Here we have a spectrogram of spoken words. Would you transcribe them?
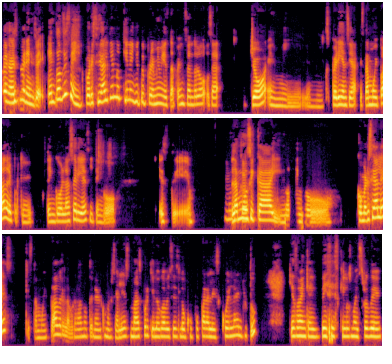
Bueno, espérense. Entonces, por si alguien no tiene YouTube Premium y está pensándolo, o sea, yo en mi, en mi experiencia está muy padre porque tengo las series y tengo este la música y no tengo comerciales, que está muy padre, la verdad, no tener comerciales, más porque luego a veces lo ocupo para la escuela, el YouTube. Ya saben que hay veces que los maestros de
